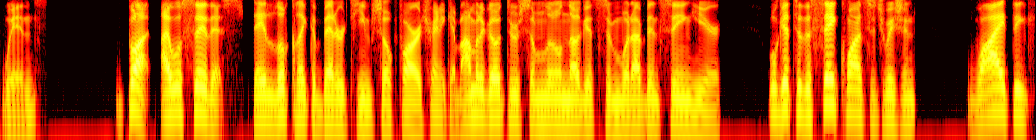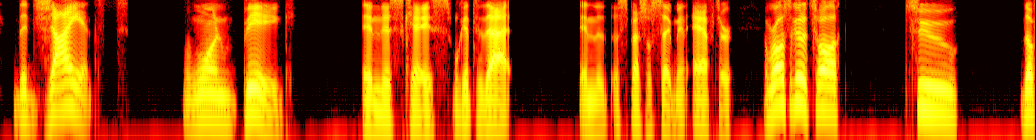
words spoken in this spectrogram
wins. But I will say this: they look like a better team so far at training camp. I'm going to go through some little nuggets and what I've been seeing here. We'll get to the Saquon situation. Why I think the Giants won big in this case. We'll get to that in the, the special segment after. And we're also going to talk to the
